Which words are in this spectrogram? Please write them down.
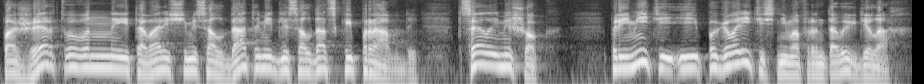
пожертвованные товарищами солдатами для солдатской правды. Целый мешок. Примите и поговорите с ним о фронтовых делах.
